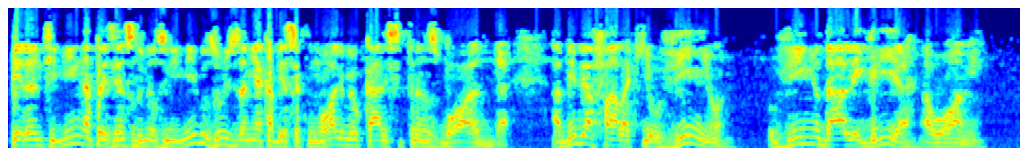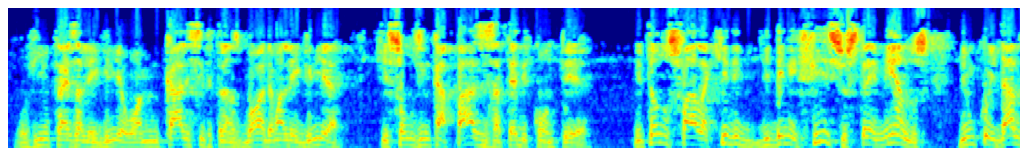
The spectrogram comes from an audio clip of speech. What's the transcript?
perante mim na presença dos meus inimigos, unges a minha cabeça com óleo, meu cálice transborda. A Bíblia fala que o vinho, o vinho dá alegria ao homem. O vinho traz alegria ao homem. Um cálice que transborda é uma alegria que somos incapazes até de conter. Então nos fala aqui de, de benefícios tremendos, de um cuidado,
